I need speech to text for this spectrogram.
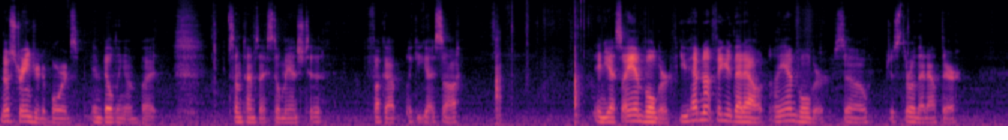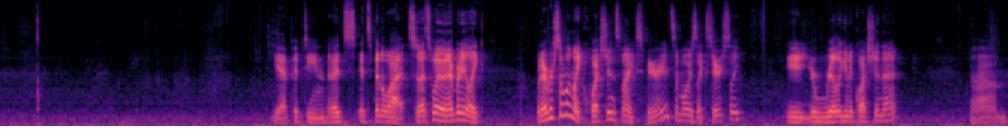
no stranger to boards and building them, but sometimes I still manage to fuck up like you guys saw. And yes, I am vulgar. You have not figured that out, I am vulgar. So just throw that out there. Yeah, 15. It's it's been a lot. So that's why when everybody like whenever someone like questions my experience, I'm always like, seriously? You're really gonna question that? Um,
